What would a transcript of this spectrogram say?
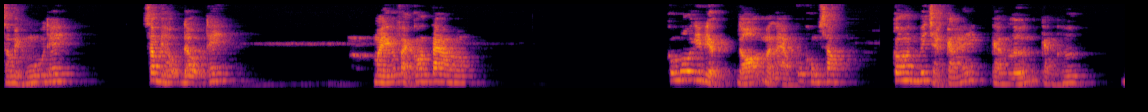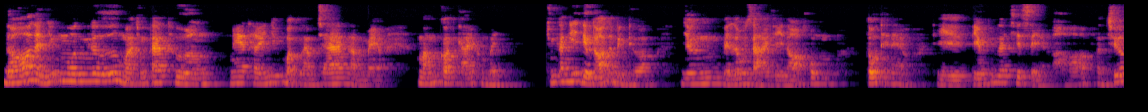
sao mày ngu thế? Sao mày hậu đậu thế? Mày có phải con tao không? Có mỗi cái việc đó mà làm cũng không xong. Con với trả cái càng lớn càng hư. Đó là những ngôn ngữ mà chúng ta thường nghe thấy những bậc làm cha, làm mẹ mắng con cái của mình. Chúng ta nghĩ điều đó là bình thường, nhưng về lâu dài thì nó không tốt thế nào. Thì tiếng cũng đã chia sẻ ở phần trước.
